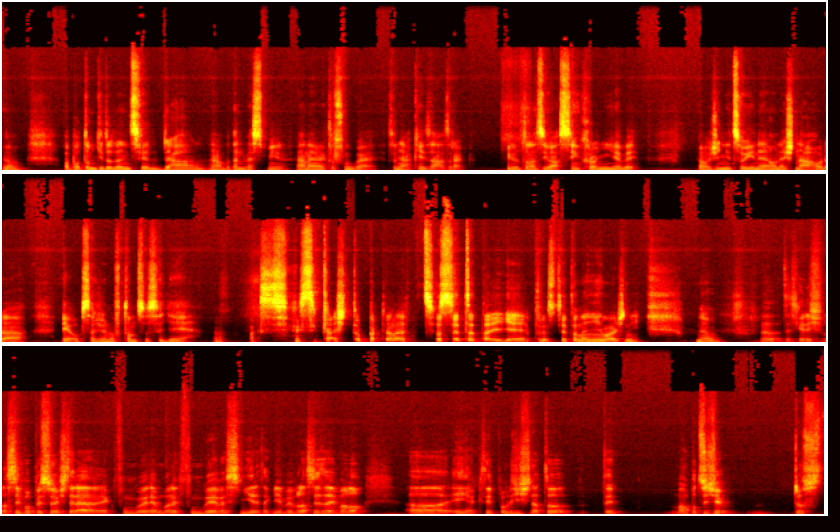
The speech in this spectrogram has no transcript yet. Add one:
Jo? A potom ti to ten svět dá, nebo ten vesmír. Já nevím, jak to funguje. Je to nějaký zázrak. Někdo to nazývá synchronní jevy. Jo? Že něco jiného než náhoda je obsaženo v tom, co se děje. Jo? Pak si říkáš, to prdele, co se to tady děje, prostě to není možný. No. no teď, když vlastně popisuješ teda, jak funguje nebo nefunguje vesmír, tak mě by vlastně zajímalo, uh, jak ty pohlížíš na to, ty, mám pocit, že dost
